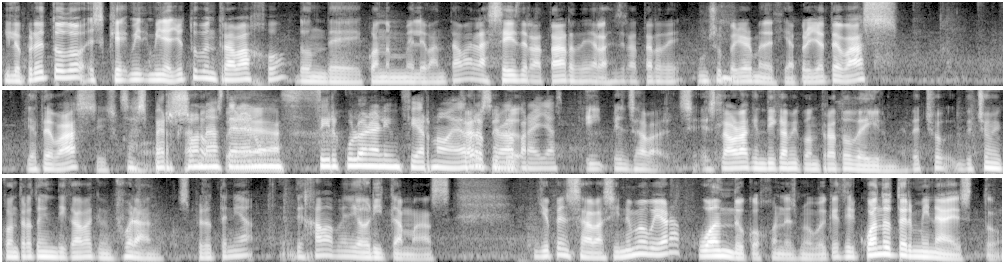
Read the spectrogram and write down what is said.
Y lo peor de todo es que, mi- mira, yo tuve un trabajo donde cuando me levantaba a las 6 de la tarde, a las 6 de la tarde, un superior me decía, pero ya te vas, ya te vas. Es Esas como, personas "Claro, tienen un círculo en el infierno, ¿eh? Claro, pero- para ellas. y pensaba, es la hora que indica mi contrato de irme. De hecho, de hecho, mi contrato indicaba que me fuera antes, pero tenía, dejaba media horita más. Yo pensaba, si no me voy ahora, ¿cuándo cojones me voy? Es decir, ¿cuándo termina esto?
